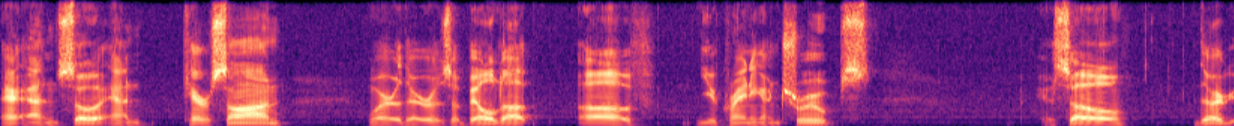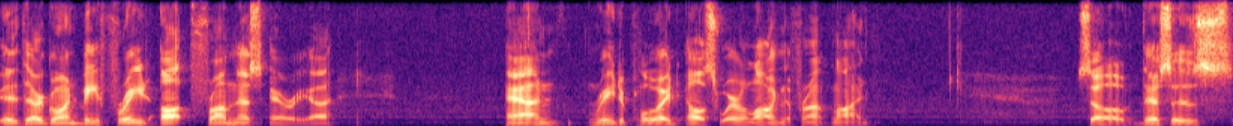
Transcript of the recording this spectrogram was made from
and so and Kherson, where there is a buildup of Ukrainian troops. So they're, they're going to be freed up from this area and redeployed elsewhere along the front line. So this has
